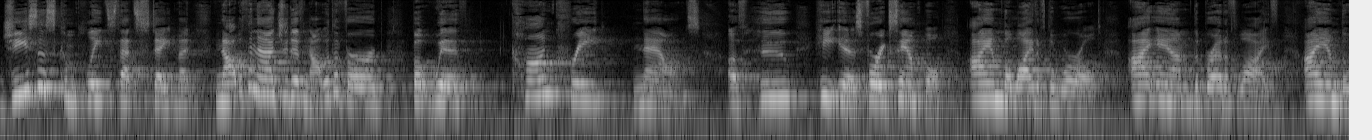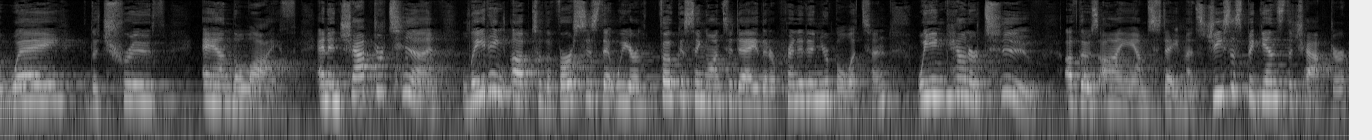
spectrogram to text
Jesus completes that statement not with an adjective, not with a verb, but with concrete nouns of who he is. For example, I am the light of the world. I am the bread of life. I am the way, the truth, and the life. And in chapter 10, leading up to the verses that we are focusing on today that are printed in your bulletin, we encounter two of those I am statements. Jesus begins the chapter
